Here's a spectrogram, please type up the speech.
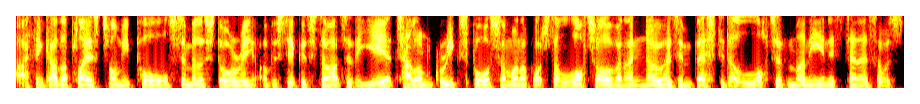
I think other players, Tommy Paul, similar story. Obviously, a good start to the year. Tallon Griekspoor, someone I've watched a lot of, and I know has invested a lot of money in his tennis. I was,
